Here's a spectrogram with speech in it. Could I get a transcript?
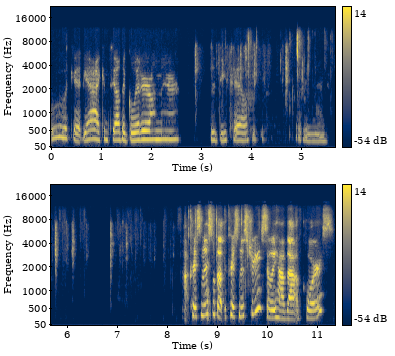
Ooh, look at yeah, I can see all the glitter on there, the detail. It's not Christmas without the Christmas tree, so we have that, of course.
